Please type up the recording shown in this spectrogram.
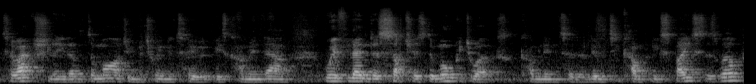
So actually the, the margin between the two is coming down. With lenders such as the Mortgage Works coming into the limited company space as well,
